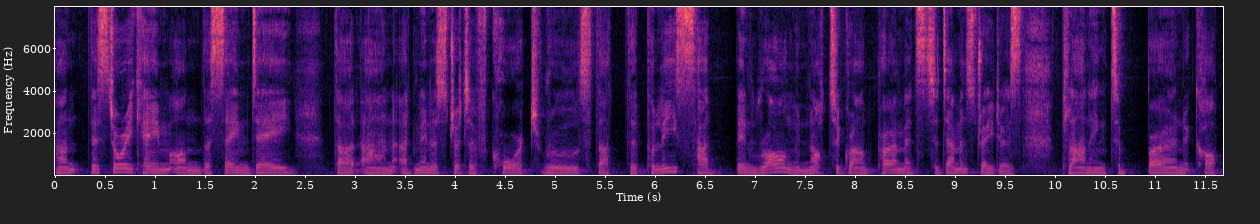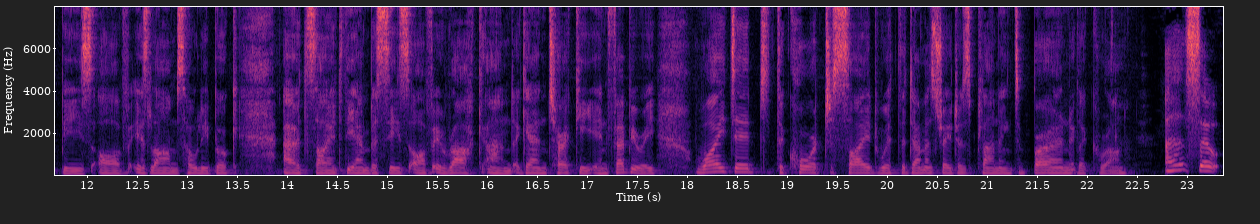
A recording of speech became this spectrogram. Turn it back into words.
And this story came on the same day that an administrative court ruled that the police had been wrong not to grant permits to demonstrators planning to burn copies of Islam's holy book outside the embassies of Iraq and again Turkey in February. Why did the court side with the demonstrators planning to burn the Quran? Uh, so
